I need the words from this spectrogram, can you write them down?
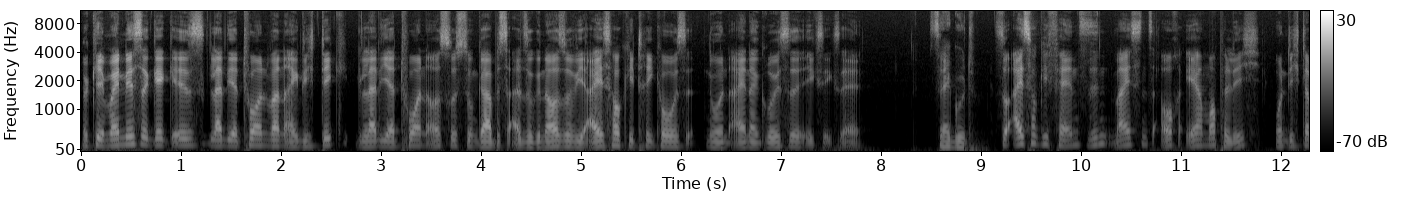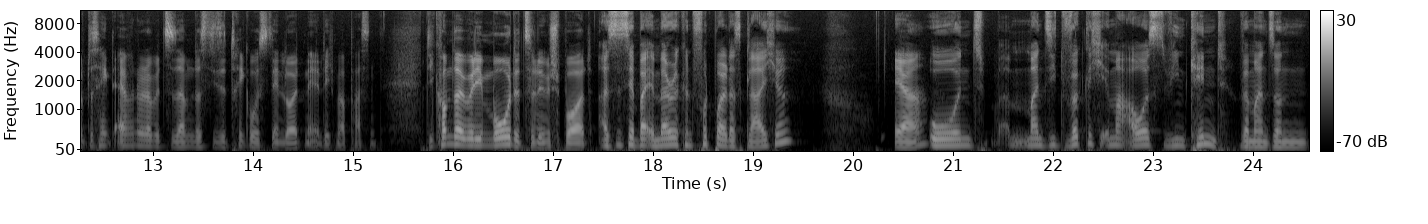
okay, mein nächster Gag ist, Gladiatoren waren eigentlich dick. Gladiatorenausrüstung gab es also genauso wie Eishockey-Trikots, nur in einer Größe XXL. Sehr gut. So Eishockey-Fans sind meistens auch eher moppelig und ich glaube, das hängt einfach nur damit zusammen, dass diese Trikots den Leuten endlich mal passen. Die kommen da über die Mode zu dem Sport. Also es ist ja bei American Football das Gleiche. Ja. Und man sieht wirklich immer aus wie ein Kind, wenn man so ein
